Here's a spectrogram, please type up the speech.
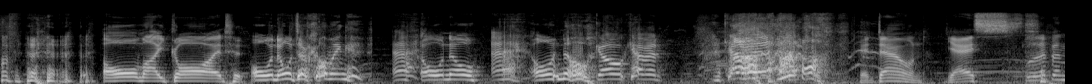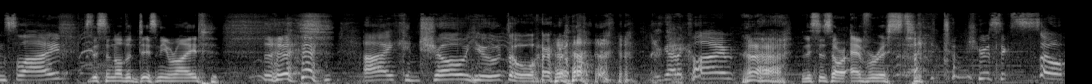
one. oh my god. Oh no, they're coming. Eh. Oh no. Eh. Oh no. go, Kevin. Kevin. Get down. Yes. Slip and slide. Is this another Disney ride? I can show you the world. you gotta climb. This is our Everest. the music's so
